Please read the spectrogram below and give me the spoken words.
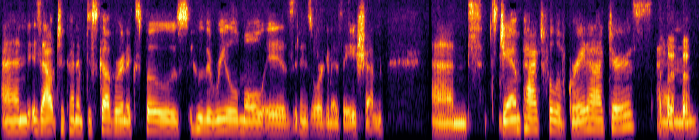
and is out to kind of discover and expose who the real mole is in his organization. And it's jam packed full of great actors and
